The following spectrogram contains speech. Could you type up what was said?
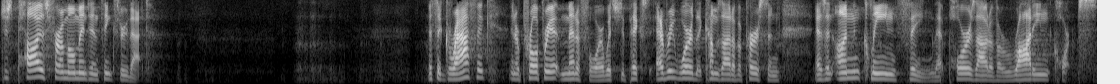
just pause for a moment and think through that. It's a graphic and appropriate metaphor which depicts every word that comes out of a person as an unclean thing that pours out of a rotting corpse.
